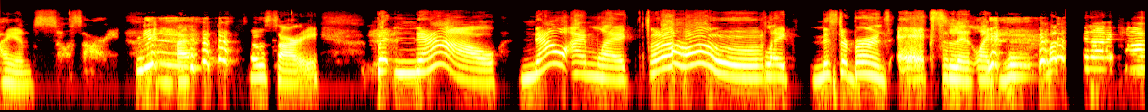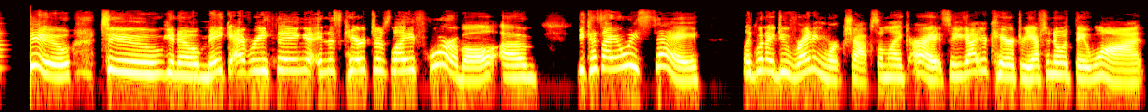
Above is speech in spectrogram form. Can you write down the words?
I am so sorry. I'm so sorry. But now, now I'm like, oh, like Mr. Burns, excellent. Like, what can I do to you know make everything in this character's life horrible um, because i always say like when i do writing workshops i'm like all right so you got your character you have to know what they want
